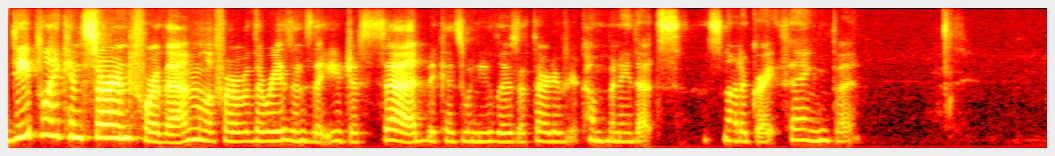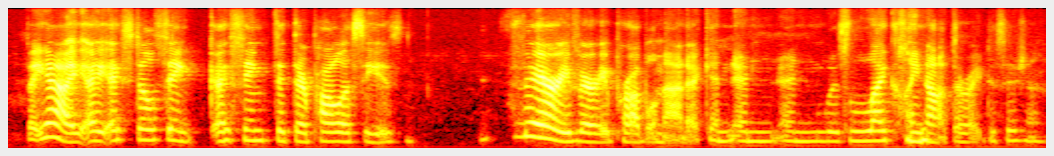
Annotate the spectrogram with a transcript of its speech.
deeply concerned for them for the reasons that you just said, because when you lose a third of your company, that's that's not a great thing. But, but yeah, I, I still think I think that their policy is very, very problematic, and and and was likely not the right decision.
